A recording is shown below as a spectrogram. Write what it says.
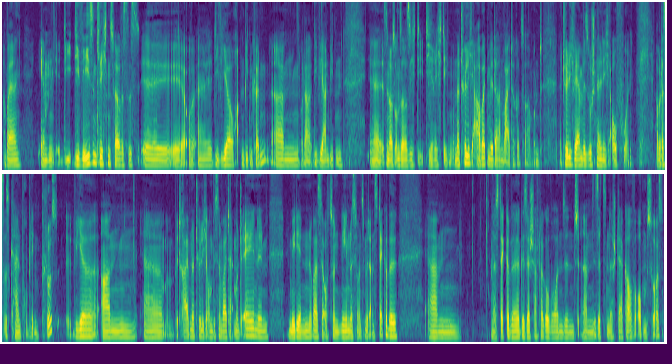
Aber ähm, die, die wesentlichen Services, äh, äh, die wir auch anbieten können ähm, oder die wir anbieten, äh, sind aus unserer Sicht die, die richtigen. Und natürlich arbeiten wir daran, weitere zu haben. Und natürlich werden wir so schnell nicht aufholen. Aber das ist kein Problem. Plus, wir ähm, äh, betreiben natürlich auch ein bisschen weiter M&A. In den, den Medien war es ja auch zu entnehmen, dass wir uns mit Unstackable ähm, Stackable Gesellschafter geworden sind, ähm, setzen da stärker auf Open Source.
